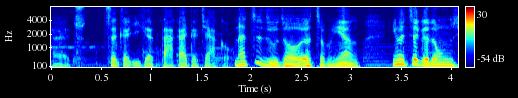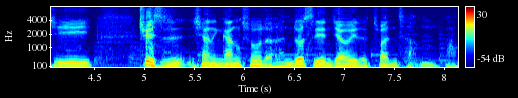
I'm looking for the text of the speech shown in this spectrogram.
呃这个一个大概的架构。那自主轴又怎么样？因为这个东西确实像您刚刚说的，很多实验教育的专长，嗯。啊、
